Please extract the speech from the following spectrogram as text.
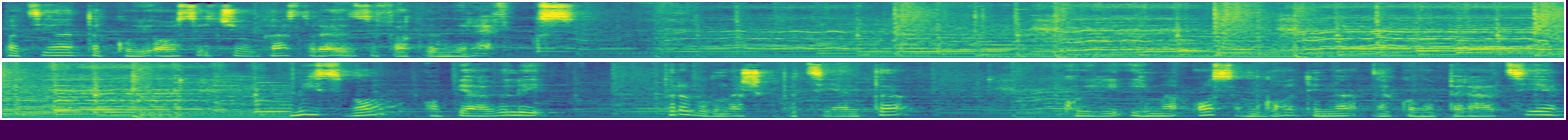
pacijenata koji osjećaju gastroezofagalni refluks. Mi smo objavili prvog našeg pacijenta koji ima 8 godina nakon operacije,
